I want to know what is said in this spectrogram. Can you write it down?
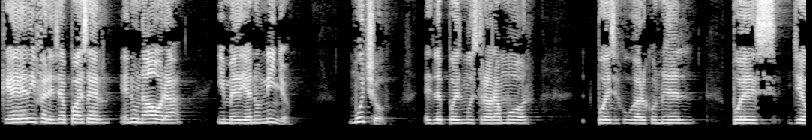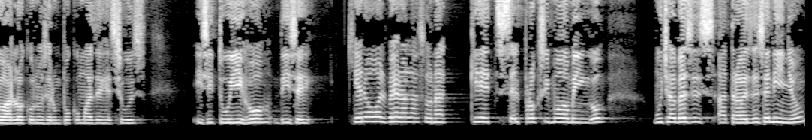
¿qué diferencia puede hacer en una hora y media en un niño? Mucho le puedes mostrar amor, puedes jugar con él, puedes llevarlo a conocer un poco más de Jesús. Y si tu hijo dice, quiero volver a la zona Kids el próximo domingo, muchas veces a través de ese niño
